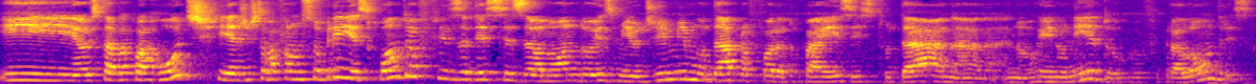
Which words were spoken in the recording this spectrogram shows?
e eu estava com a Ruth e a gente estava falando sobre isso. Quando eu fiz a decisão no ano 2000 de me mudar para fora do país e estudar na, na, no Reino Unido, eu fui para Londres,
